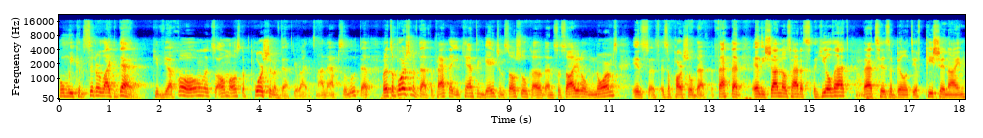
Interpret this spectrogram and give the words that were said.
whom we consider like dead kivyachol, it's almost a portion of death. You're right, it's not an absolute death, but it's a portion of death. The fact that you can't engage in social uh, and societal norms is, is a partial death. The fact that Elisha knows how to heal that, that's his ability of pishenaim,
